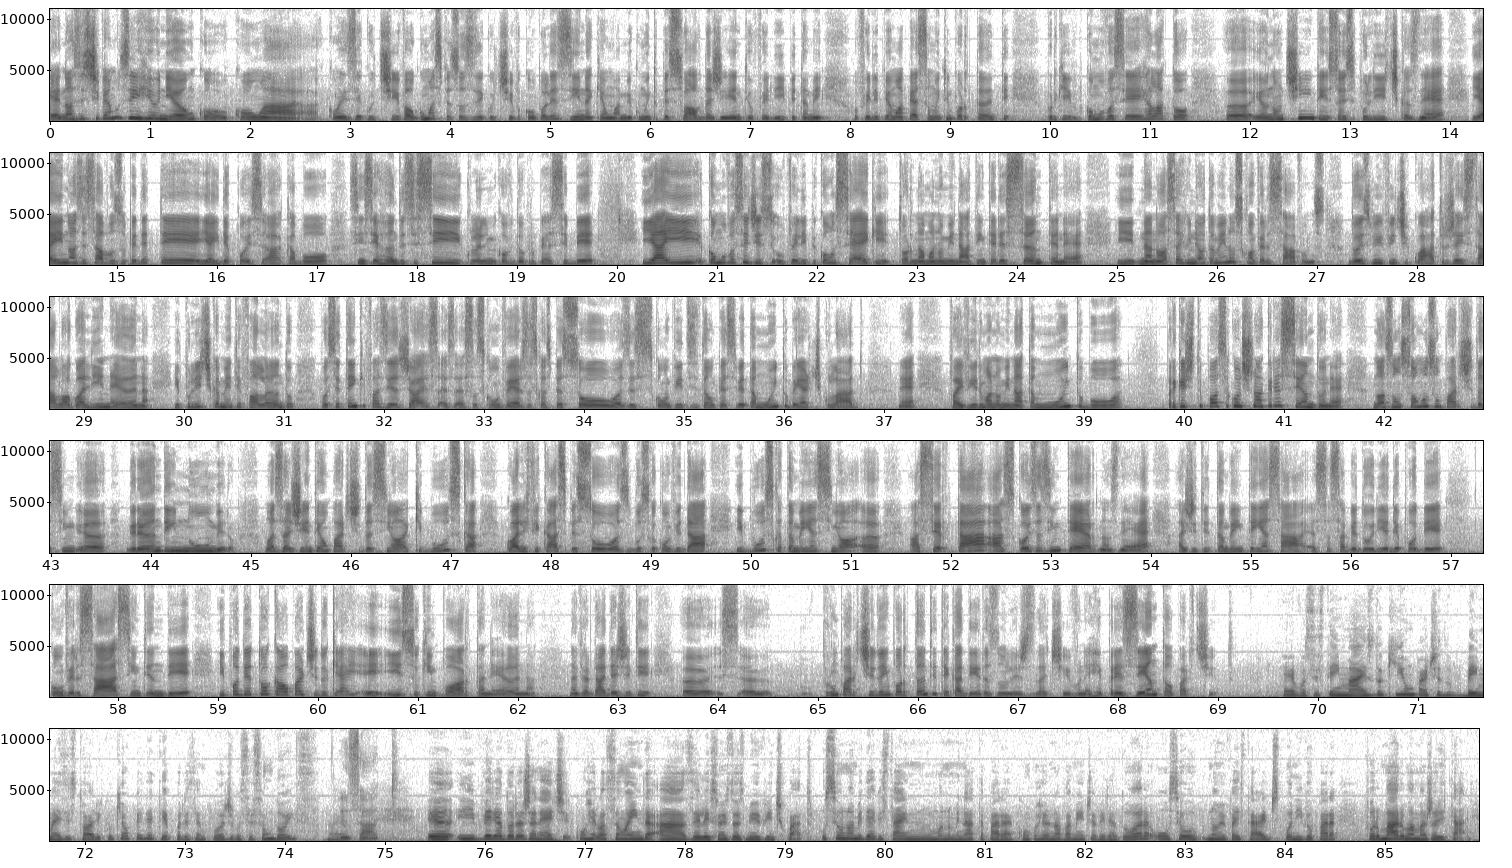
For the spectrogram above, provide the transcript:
É, nós estivemos em reunião com, com, a, com a executiva, algumas pessoas executivas, com o Bolesina, que é um amigo muito pessoal da gente, o Felipe também. O Felipe é uma peça muito importante, porque, como você relatou, uh, eu não tinha intenções políticas, né? E aí nós estávamos no PDT, e aí depois acabou se encerrando esse ciclo, ele me convidou para o PSB. E aí, como você disse, o Felipe consegue tornar uma nominata interessante, né? E na nossa reunião também nós conversávamos. 2024 já está logo ali, né, Ana? E politicamente falando, você tem que fazer já essas, essas conversas com as pessoas, esses convites. Então, o PSB está muito bem articulado, né? Vai vir uma nominata muito boa para que a gente possa continuar crescendo, né? Nós não somos um partido assim uh, grande em número, mas a gente é um partido assim, ó, que busca qualificar as pessoas, busca convidar e busca também assim, ó, uh, acertar as coisas internas, né? A gente também tem essa essa sabedoria de poder conversar, se entender e poder tocar o partido, que é, é isso que importa, né, Ana? Na verdade, a gente uh, para um partido é importante ter cadeiras no legislativo, né? Representa o partido. É, vocês têm mais do que um partido bem mais histórico, que é o PDT, por exemplo. Hoje vocês são dois, não é? Exato. É, e, vereadora Janete, com relação ainda às eleições 2024, o seu nome deve estar em uma nominata para concorrer novamente a vereadora ou o seu nome vai estar disponível para formar uma majoritária?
